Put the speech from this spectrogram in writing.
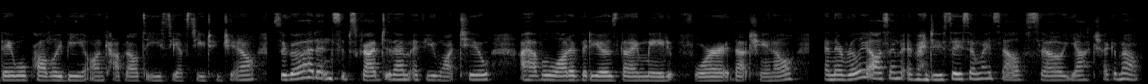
they will probably be on Kappa Delta ucf's youtube channel. So go ahead and subscribe to them if you want to. I have a lot of videos that i made for that channel and they're really awesome if i do say so myself so yeah check them out.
